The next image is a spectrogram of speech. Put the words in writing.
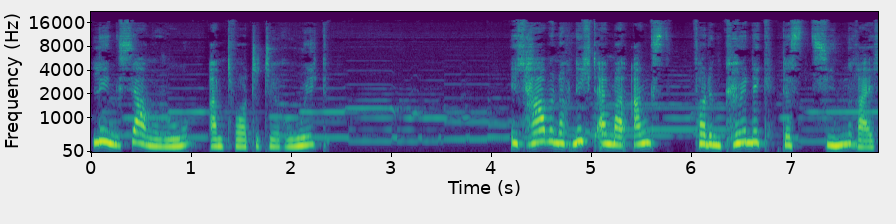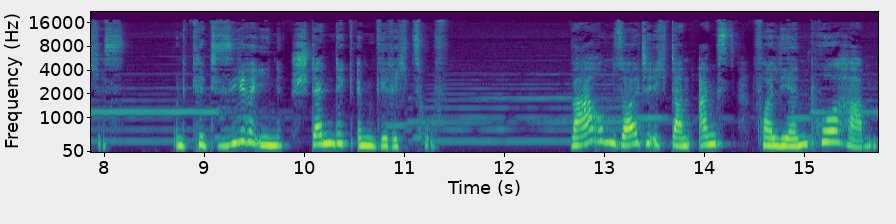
Ling Xiangru antwortete ruhig, ich habe noch nicht einmal Angst vor dem König des Qin-Reiches und kritisiere ihn ständig im Gerichtshof. Warum sollte ich dann Angst vor Lien Po haben?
